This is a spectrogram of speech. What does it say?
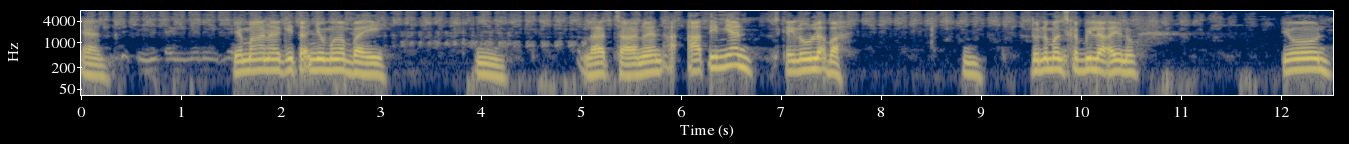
Yan. Yung mga nakita nyo mga bay, hmm, lahat sa ano yan, atin yan, kay Lola ba? Hmm. Doon naman sa kabila, ayun oh. Yun.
